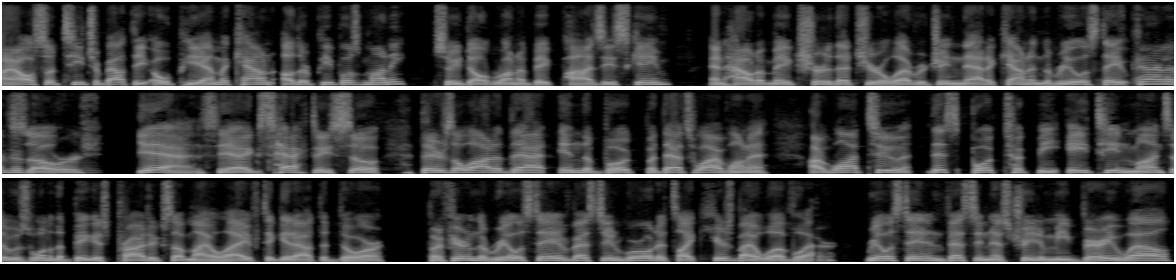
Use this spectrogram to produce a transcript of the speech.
I also teach about the OPM account, other people's money, so you don't run a big Ponzi scheme, and how to make sure that you're leveraging that account in the real estate. That's kind world. of so, important. Yes, yeah, exactly. So there's a lot of that in the book, but that's why I want to. I want to. This book took me 18 months. It was one of the biggest projects of my life to get out the door. But if you're in the real estate investing world, it's like, here's my love letter. Real estate investing has treated me very well.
